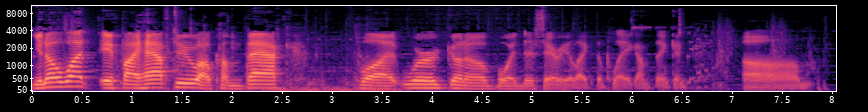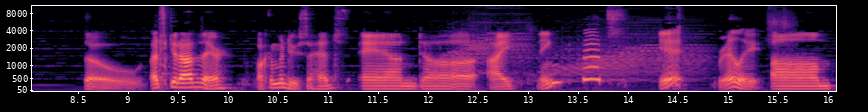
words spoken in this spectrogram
you know what? If I have to, I'll come back. But we're gonna avoid this area like the plague, I'm thinking. Um, so let's get out of there. Fucking Medusa heads. And uh, I think that's it, really. Um,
